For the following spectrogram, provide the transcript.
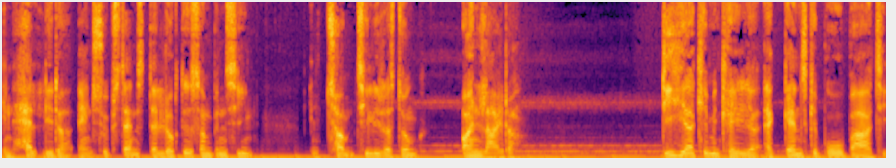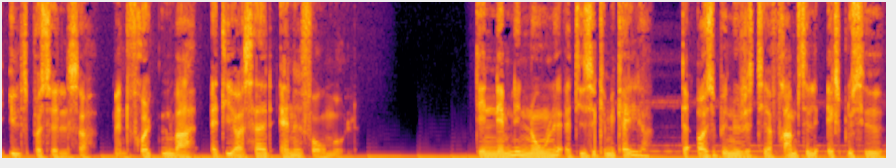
en halv liter af en substans, der lugtede som benzin, en tom 10 liters dunk og en lighter. De her kemikalier er ganske brugbare til ildspåsættelser, men frygten var, at de også havde et andet formål. Det er nemlig nogle af disse kemikalier, der også benyttes til at fremstille eksplosivet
